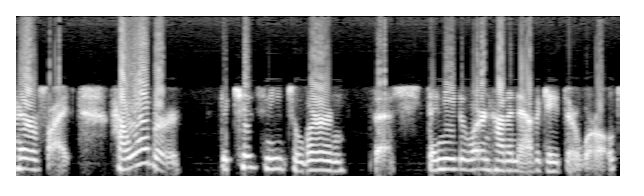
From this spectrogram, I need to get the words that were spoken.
terrified. However the kids need to learn this. They need to learn how to navigate their world.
